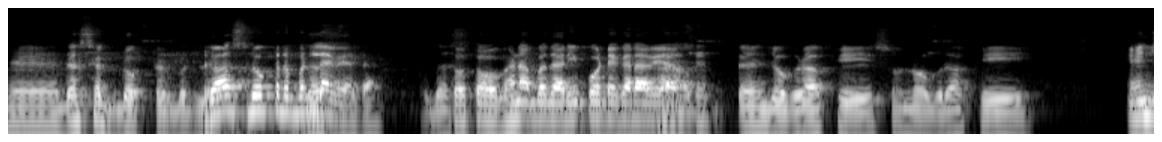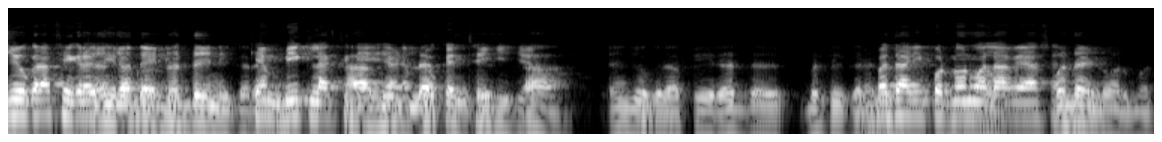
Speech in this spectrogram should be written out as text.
મેં દસક ડોક્ટર બદલાવ્યા દસ ડોક્ટર બદલાવ્યા હતા. તો તો ઘણા બધા રિપોર્ટે કરાવ્યા છે એન્જિયોગ્રાફી સોનોગ્રાફી. એન્જિયોગ્રાફી કરાવી હૃદય હૃદયની. કરાવી. કેમ બીક લાગતી હતી જાણે બ્લોકેજ થઈ ગઈ છે એન્જિયોગ્રાફી હૃદય બધી કરાવી. બધા રિપોર્ટ નોર્મલ આવ્યા હશે બધા બધાય નોર્મલ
